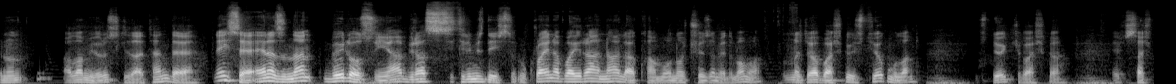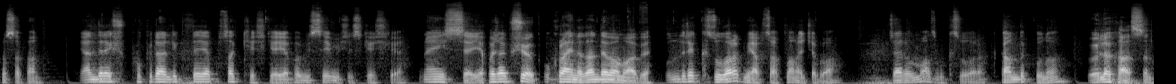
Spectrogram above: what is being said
Bunun alamıyoruz ki zaten de. Neyse en azından böyle olsun ya. Biraz stilimiz değişsin. Ukrayna bayrağı ne alaka mı onu çözemedim ama. Bunun acaba başka üstü yok mu lan? Üstü yok ki başka. Hepsi saçma sapan. Yani direkt şu popülerlikle yapsak keşke. Yapabilseymişiz keşke. Neyse yapacak bir şey yok. Ukrayna'dan devam abi. Bunu direkt kız olarak mı yapsak lan acaba? Güzel olmaz mı kız olarak? Kandık bunu. Böyle kalsın.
